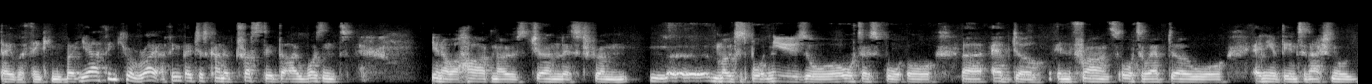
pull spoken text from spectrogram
they were thinking but yeah I think you're right. I think they just kind of trusted that I wasn't you know, a hard-nosed journalist from uh, Motorsport News or Autosport or uh, in France, Auto Hebdo, or any of the international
